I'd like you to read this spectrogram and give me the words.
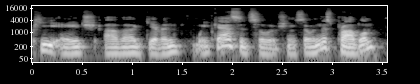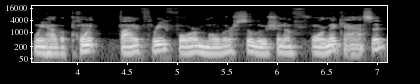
pH of a given weak acid solution. So in this problem, we have a 0.534 molar solution of formic acid.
